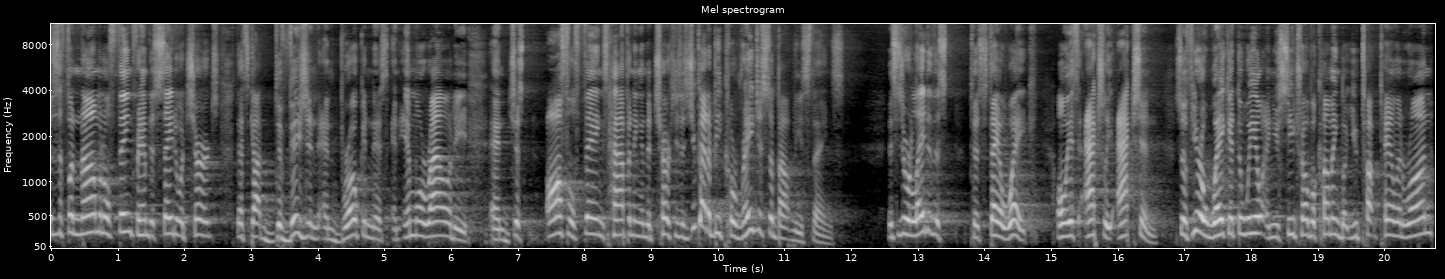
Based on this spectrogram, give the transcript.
This is a phenomenal thing for him to say to a church that's got division and brokenness and immorality and just awful things happening in the church. He says, You got to be courageous about these things. This is related to, to stay awake, only it's actually action. So if you're awake at the wheel and you see trouble coming, but you tuck tail and run,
